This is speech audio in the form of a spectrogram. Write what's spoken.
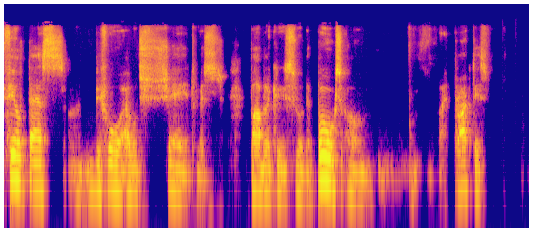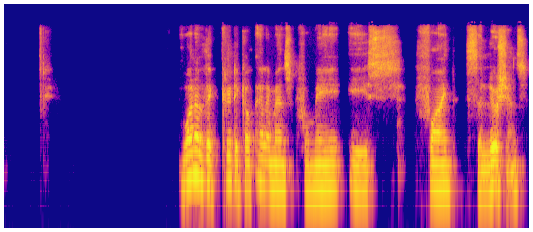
field tests before I would share it with publicly through the books or by practice. One of the critical elements for me is find solutions,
